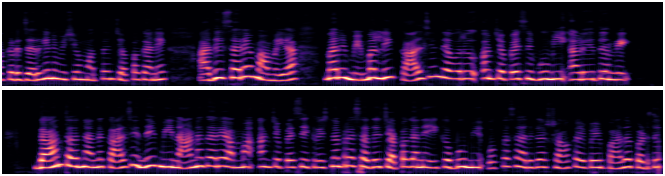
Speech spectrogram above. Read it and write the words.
అక్కడ జరిగిన విషయం మొత్తం చెప్పగానే అది సరే మామయ్య మరి మిమ్మల్ని కాల్చింది ఎవరు? అని చెప్పేసి భూమి అడుగుతుంది. దాంతో నన్ను కాల్చింది మీ నాన్నగారే అమ్మ అని చెప్పేసి కృష్ణప్రసాద్ చెప్పగానే ఇక భూమి ఒక్కసారిగా షాక్ అయిపోయి బాధపడుతూ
